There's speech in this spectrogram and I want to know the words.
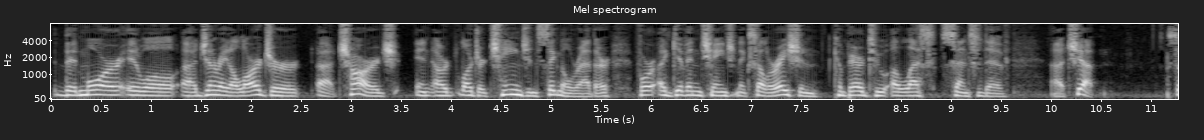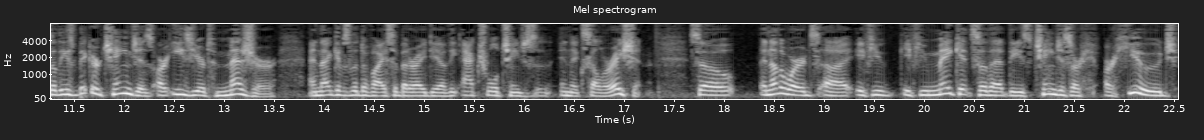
the more it will uh, generate a larger uh, charge in or larger change in signal rather for a given change in acceleration compared to a less sensitive uh, chip. So these bigger changes are easier to measure, and that gives the device a better idea of the actual changes in, in acceleration. So, in other words, uh, if you if you make it so that these changes are are huge,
